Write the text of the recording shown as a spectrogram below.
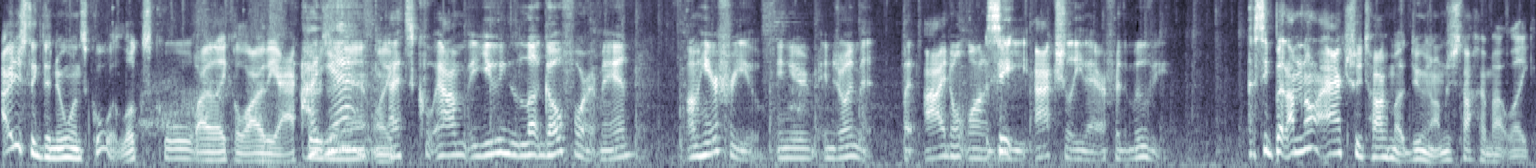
I just think the new one's cool. It looks cool. I like a lot of the actors yeah, in it. Like, that's cool. Um, you lo- go for it, man. I'm here for you in your enjoyment, but I don't want to See- be actually there for the movie. see, but I'm not actually talking about Dune. I'm just talking about like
